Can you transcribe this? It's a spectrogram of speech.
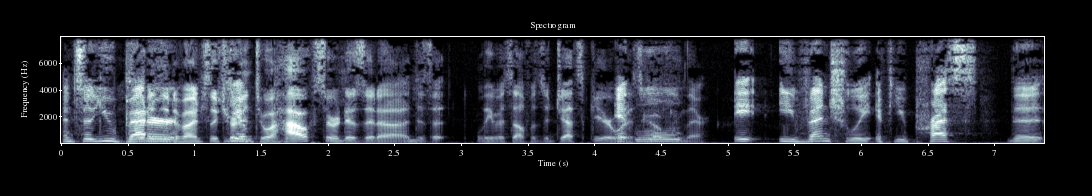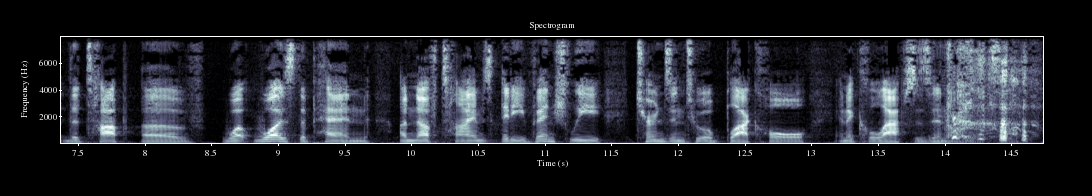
And so you So better does it eventually turn you- into a house, or does it uh does it leave itself as a jet ski, or where does it go from there? It eventually, if you press the the top of what was the pen enough times, it eventually turns into a black hole and it collapses in on itself.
